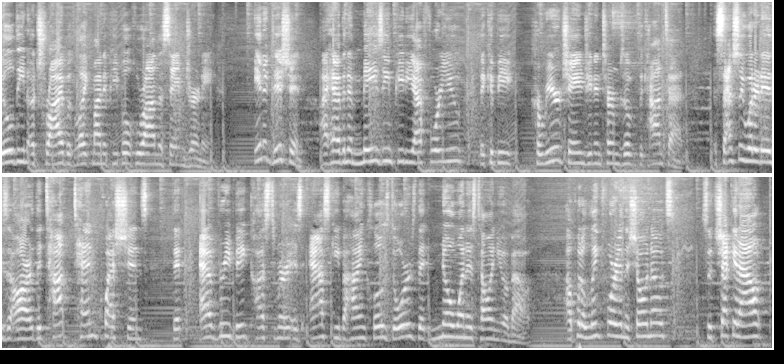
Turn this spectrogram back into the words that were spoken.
building a tribe with like minded people who are on the same journey. In addition, I have an amazing PDF for you that could be career changing in terms of the content. Essentially, what it is are the top 10 questions that every big customer is asking behind closed doors that no one is telling you about. I'll put a link for it in the show notes, so check it out.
